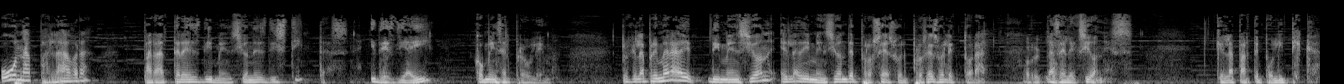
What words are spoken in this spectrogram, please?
Una palabra para tres dimensiones distintas. Y desde ahí comienza el problema. Porque la primera dimensión es la dimensión de proceso, el proceso electoral, las elecciones, que es la parte política.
